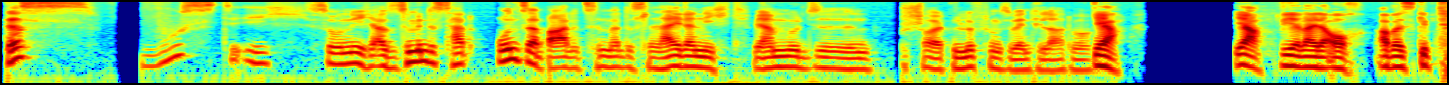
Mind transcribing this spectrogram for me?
das wusste ich so nicht. Also zumindest hat unser Badezimmer das leider nicht. Wir haben nur diesen bescheuerten Lüftungsventilator. Ja. Ja, wir leider auch. Aber es gibt,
